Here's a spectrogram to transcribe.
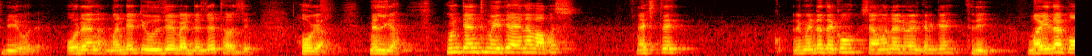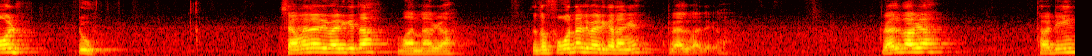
3 ਹੋ ਰਿਹਾ। ਹੋ ਰਿਹਾ ਨਾ ਮੰਡੇ ਟਿਊਜ਼ਡੇ ਵੈਡਨਸਡੇ ਥਰਸਡੇ ਹੋ ਗਿਆ ਮਿਲ ਗਿਆ ਹੁਣ 10th ਮਈ ਤੇ ਆਏ ਨਾ ਵਾਪਸ ਨੈਕਸਟ ਤੇ ਰਿਮਾਈਂਡਰ ਦੇਖੋ 7 ਨਾਲ ਡਿਵਾਈਡ ਕਰਕੇ 3 ਮਈ ਦਾ ਕੋਡ 2 7 ਨਾਲ ਡਿਵਾਈਡ ਕੀਤਾ 1 ਆ ਗਿਆ ਜਦੋਂ 4 ਨਾਲ ਡਿਵਾਈਡ ਕਰਾਂਗੇ 12 ਆ ਜਾਏਗਾ 12 ਆ ਗਿਆ 13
